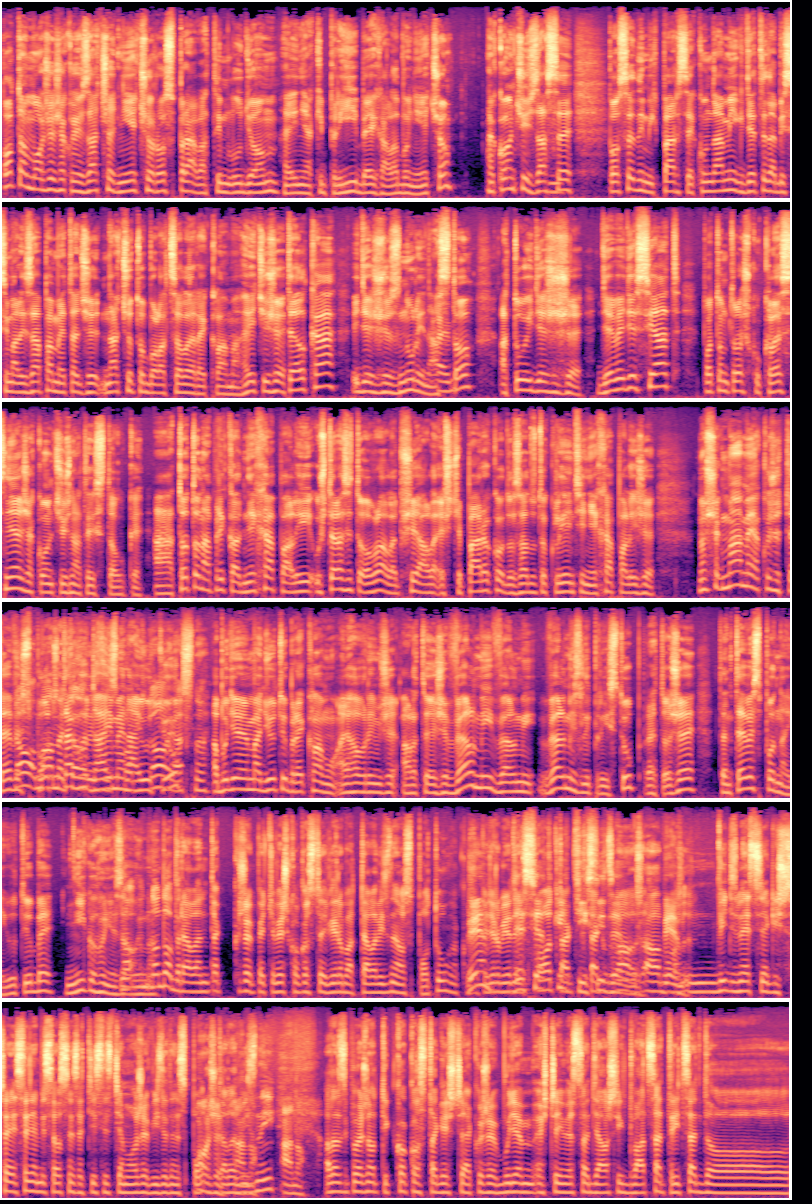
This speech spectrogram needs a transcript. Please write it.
Potom môžeš akože začať niečo rozprávať tým ľuďom, hej, nejaký príbeh alebo niečo. A končíš zase poslednými pár sekundami, kde teda by si mali zapamätať, že na čo to bola celá reklama. Hej, čiže telka ideš z 0 na 100 a tu ideš, že 90, potom trošku klesneš a končíš na tej stovke. A toto napríklad nechápali, už teraz je to oveľa lepšie, ale ešte pár rokov dozadu to klienti nechápali, že no však máme akože TV No, spot, tak ho dajme spot, na no, YouTube jasné. a budeme mať YouTube reklamu. A ja hovorím, že ale to je že veľmi, veľmi, veľmi zlý prístup, pretože ten TV spot na YouTube nikoho No, nezaujíma. no dobre, len tak, že Peťo, vieš, koľko stojí výroba televízneho spotu? Akože Viem, keď robí jeden spot, tak, tisíc tak eur, no, alebo viem. vidí zmiesť nejakých 70-80 tisíc ťa môže vyjsť jeden spot Môže, televízny. áno, áno. A tam si povieš, no ty kokos, tak ešte akože budem ešte investovať ďalších 20-30 do,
